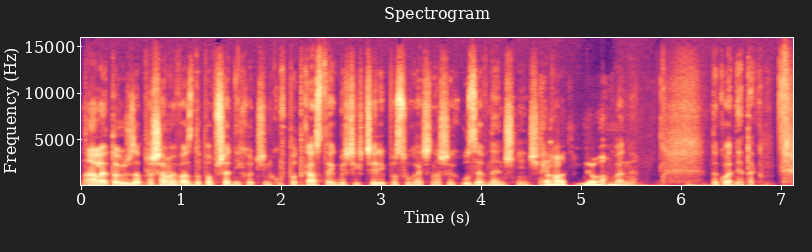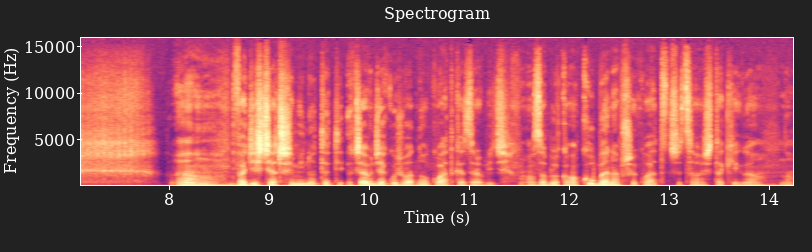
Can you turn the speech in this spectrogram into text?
No ale to już zapraszamy Was do poprzednich odcinków podcastu, jakbyście chcieli posłuchać naszych uzewnętrznień. Trochę o tym było. Dokładnie, dokładnie tak. O, 23 minuty. Trzeba będzie jakąś ładną okładkę zrobić. O, zablokował Kubę na przykład, czy coś takiego. No,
